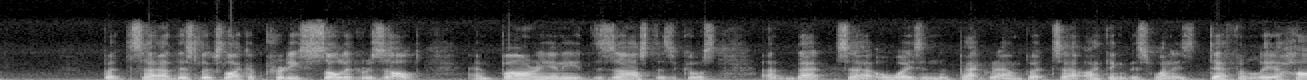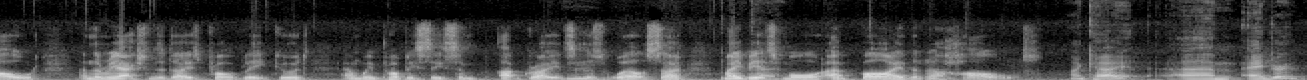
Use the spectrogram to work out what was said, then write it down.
But uh, this looks like a pretty solid result, and barring any disasters, of course, uh, that always in the background. But I think this one is definitely a hold, and the reaction today is probably good and we probably see some upgrades mm. as well. So maybe okay. it's more a buy than a hold. Okay, um, Andrew.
